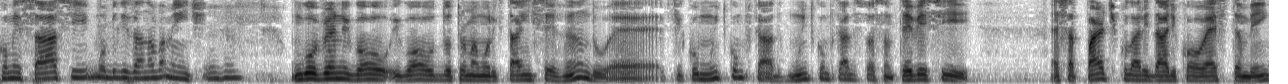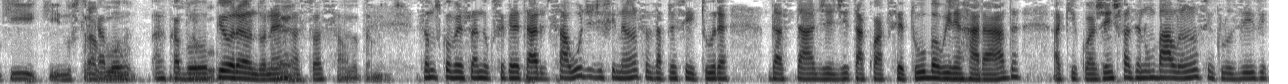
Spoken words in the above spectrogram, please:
começar a se mobilizar novamente. Um governo igual, igual o Dr. Mamoro que está encerrando, é, ficou muito complicado, muito complicada a situação. Teve esse, essa particularidade com a OS também que, que nos travou. Acabou, né? Acabou travou. piorando né, É, a situação. Exatamente. Estamos conversando com o secretário de Saúde e de Finanças da Prefeitura da cidade de Itacoaxetuba, William Harada, aqui com a gente, fazendo um balanço, inclusive,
